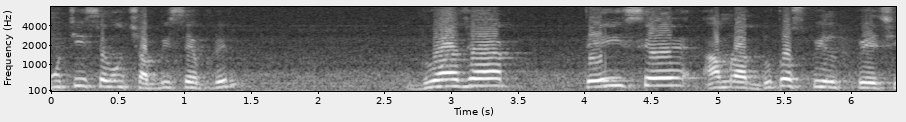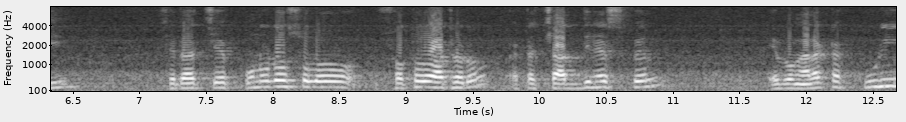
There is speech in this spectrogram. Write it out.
পঁচিশ এবং ছাব্বিশে এপ্রিল। দু হাজার তেইশে আমরা দুটো স্পেল পেয়েছি, সেটা হচ্ছে পনেরো, ষোলো, সতেরো, আঠেরো, একটা চার দিনের স্পেল এবং আর একটা কুড়ি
